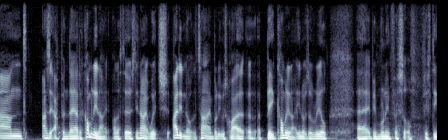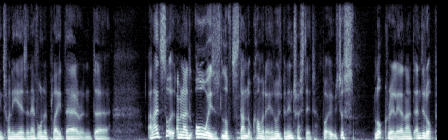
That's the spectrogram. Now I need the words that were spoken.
and as it happened, they had a comedy night on a Thursday night, which I didn't know at the time, but it was quite a, a, a big comedy night. You know, it was a real, uh, it'd been running for sort of 15, 20 years, and everyone had played there. And uh, and I'd sort of, I mean, I'd always loved stand up comedy, I'd always been interested, but it was just luck, really. And I'd ended up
